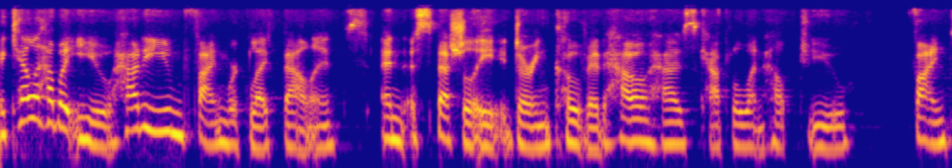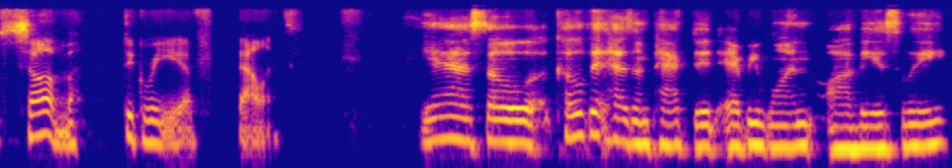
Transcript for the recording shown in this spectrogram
Mikela, how about you? How do you find work life balance? And especially during COVID, how has Capital One helped you find some degree of balance? Yeah, so COVID has impacted everyone, obviously.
